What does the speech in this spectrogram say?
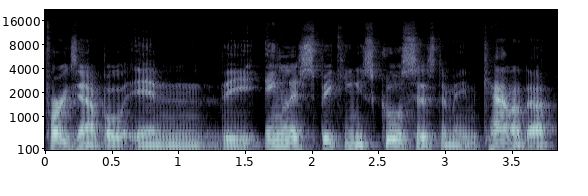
For example, in the English speaking school system in Canada,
